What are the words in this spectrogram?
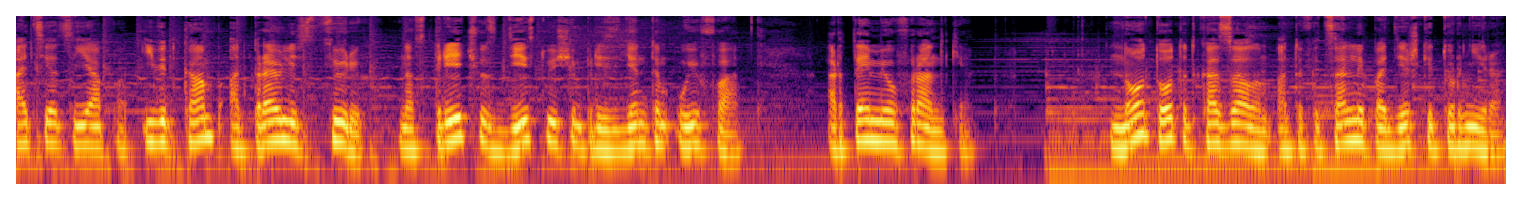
отец Япа, и Виткамп отправились в Цюрих на встречу с действующим президентом УЕФА Артемио Франке. Но тот отказал им от официальной поддержки турнира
